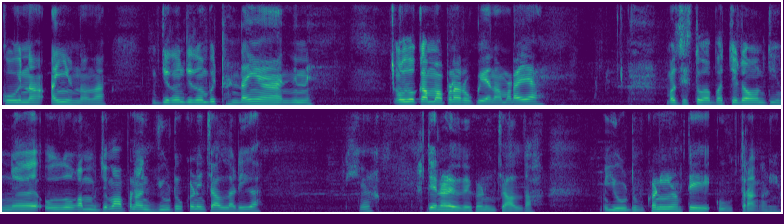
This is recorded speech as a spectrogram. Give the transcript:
ਕੋਈ ਨਾ ਐਂ ਹੁੰਦਾ ਹੁੰਦਾ ਜਦੋਂ ਜਦੋਂ ਵੀ ਠੰਡਾ ਹੀ ਆ ਨੇ ਉਦੋਂ ਕੰਮ ਆਪਣਾ ਰੁਕ ਜਾਂਦਾ ਮੜਾ ਜਾ ਬਸ ਇਸ ਤੋਂ ਬਾਅਦ ਬੱਚੇ ਡਾਊਨ ਦੀ ਹੁੰਦੇ ਆ, ਉਦੋਂ ਕੰਮ ਜਮਾ ਆਪਣਾ YouTube ਕਣੀ ਚੱਲਦਾ ਠੀਕ ਆ। ਠੀਕ ਆ? ਤੇ ਨਾਲੇ ਉਹਦੇ ਕਣੀ ਚੱਲਦਾ। YouTube ਕਣੀ ਤੇ ਕਬੂਤਰਾਂ ਕਣੀ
